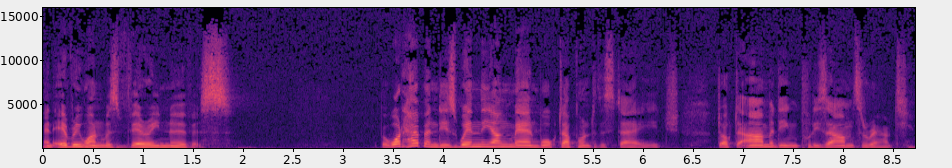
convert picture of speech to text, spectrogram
And everyone was very nervous. But what happened is when the young man walked up onto the stage, Dr. Armerding put his arms around him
